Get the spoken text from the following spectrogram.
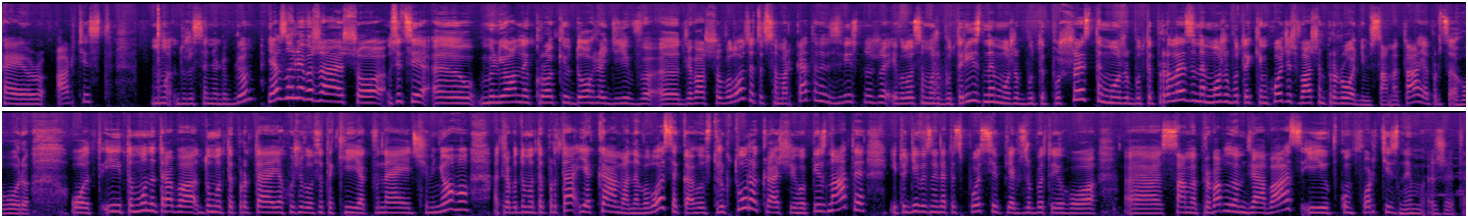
hair artist. Дуже сильно люблю. Я взагалі вважаю, що усі ці е, мільйони кроків доглядів е, для вашого волосся це все маркетинг, звісно ж, і волосся може бути різним, може бути пушистим, може бути прилизаним, може бути яким хочеш, вашим природнім саме. Та я про це говорю. От і тому не треба думати про те, я хочу волосся такі, як в неї чи в нього. А треба думати про те, яке в мене волосся, яка його структура, краще його пізнати, і тоді ви знайдете спосіб, як зробити його е, саме привабливим для вас і в комфорті з ним жити.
